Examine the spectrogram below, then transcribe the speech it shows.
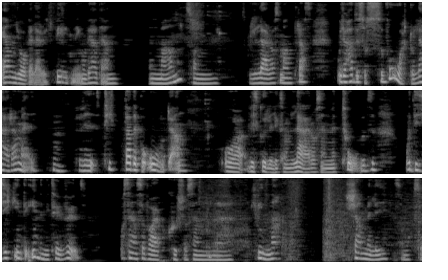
en yogalärarutbildning och vi hade en, en man som skulle lära oss mantras. Och jag hade så svårt att lära mig. Mm. Vi tittade på orden och vi skulle liksom lära oss en metod. Och det gick inte in i mitt huvud. Och sen så var jag på kurs hos en eh, kvinna. Shameli som också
